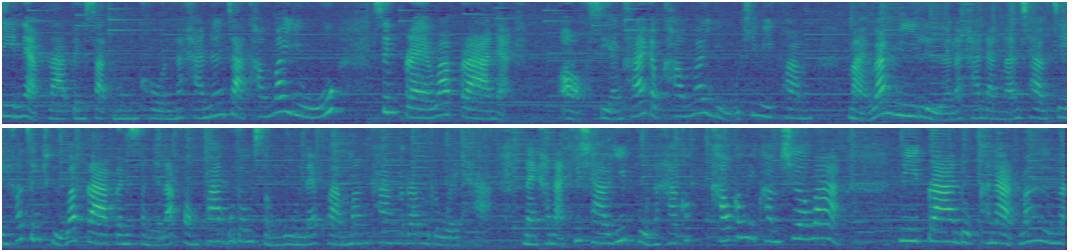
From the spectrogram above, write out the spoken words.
จีนเนี่ยปลาเป็นสัตว์มงคลนะคะ เนื่องจากคำว่าหยูซึ่งแปลว่าปลาเนี่ยออกเสียงคล้ายกับคำว่าหยูที่มีความ หมายว่ามีเหลือนะคะ ดังนั้นชาวจีนเขาจึงถือว่าปลาเป็นสัญลักษณ์ของความอุดมสมบูรณ์และความมั่งคั่งร่ำรวยค่ะ ในขณะที่ชาวญี่ปุ่นนะคะเขาก็มีความเชื่อว่า มีปลาดุกขนาดมหึม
